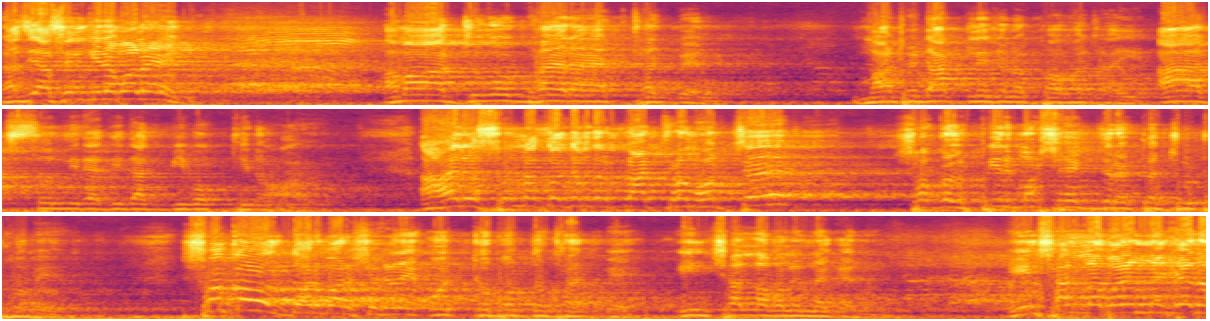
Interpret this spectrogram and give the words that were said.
রাজি আছেন কিনা বলেন? আমার যুবক ভাইয়েরা এক থাকবেন। মাঠে ডাকলে যেন পাওয়া যায়। আজ সুন্নিরা দিদাক বিভক্তি নয়। আহলে সুন্নাত জামাতের প্ল্যাটফর্ম হচ্ছে সকল পীর মশাইকদের একটা জুট হবে। সকল দরবার সেখানে ঐক্যবদ্ধ থাকবে। ইনশাল্লাহ বলেন না কেন? ইনশাল্লাহ বলেন না কেন?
